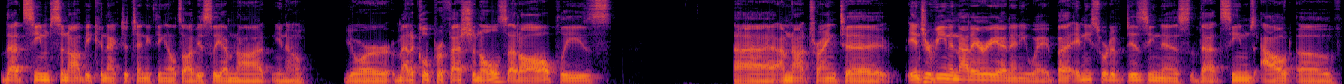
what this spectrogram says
That seems to not be connected to anything else. Obviously, I'm not, you know, your medical professionals at all. Please, uh, I'm not trying to intervene in that area in any way, but any sort of dizziness that seems out of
